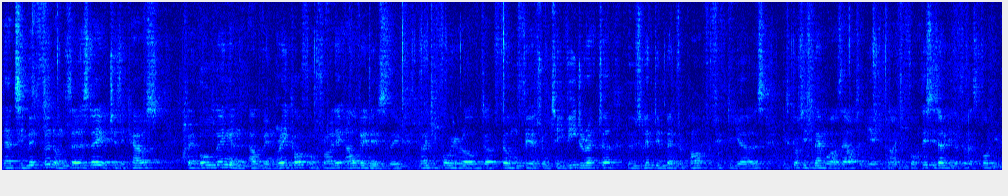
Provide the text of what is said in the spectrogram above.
Nancy Mitford on Thursday at Chiswick House, Clare Balding and Alvin Rakoff on Friday. Alvin is the 94-year-old uh, film, theatre and TV director who's lived in Bedford Park for 50 years. He's got his memoirs out at the age of 94. This is only the first volume,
